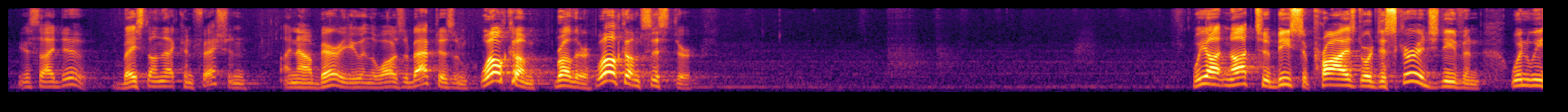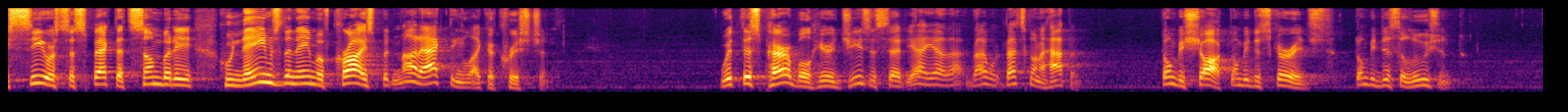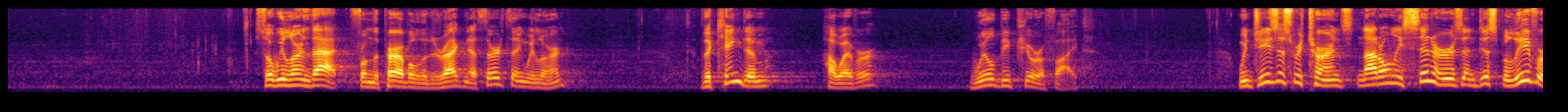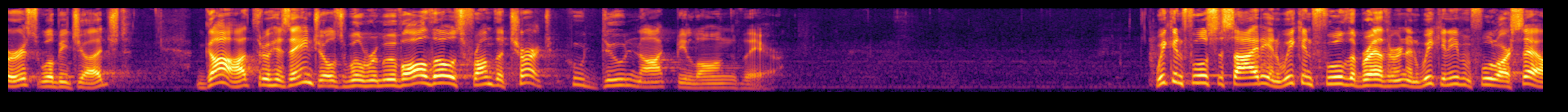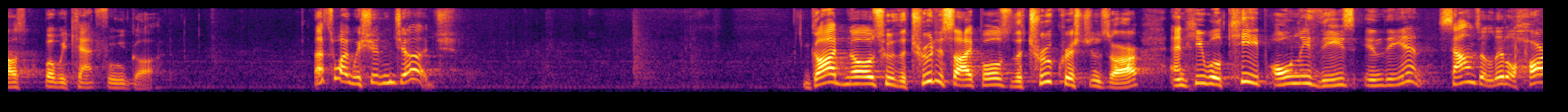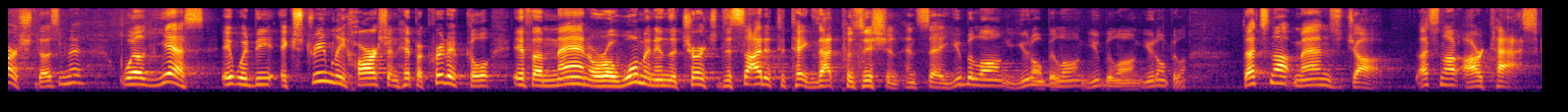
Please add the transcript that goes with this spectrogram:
Yes, I do. Based on that confession, I now bury you in the waters of baptism. Welcome, brother. Welcome, sister. We ought not to be surprised or discouraged even when we see or suspect that somebody who names the name of Christ but not acting like a Christian. With this parable here, Jesus said, yeah, yeah, that, that, that's going to happen. Don't be shocked, don't be discouraged, don't be disillusioned. So we learned that from the parable of the dragnet. Third thing we learned, the kingdom, however, will be purified. When Jesus returns, not only sinners and disbelievers will be judged, God, through His angels, will remove all those from the church who do not belong there. We can fool society and we can fool the brethren and we can even fool ourselves, but we can't fool God. That's why we shouldn't judge. God knows who the true disciples, the true Christians are, and He will keep only these in the end. Sounds a little harsh, doesn't it? Well, yes, it would be extremely harsh and hypocritical if a man or a woman in the church decided to take that position and say, you belong, you don't belong, you belong, you don't belong. That's not man's job. That's not our task.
